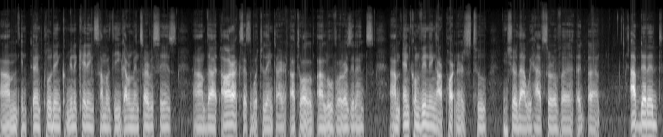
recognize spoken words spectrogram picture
um, in, including communicating some of the government services um, that are accessible to the entire uh, to all Louisville residents, um, and convening our partners to ensure that we have sort of a, a, a updated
